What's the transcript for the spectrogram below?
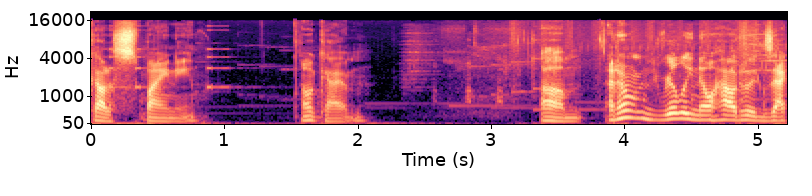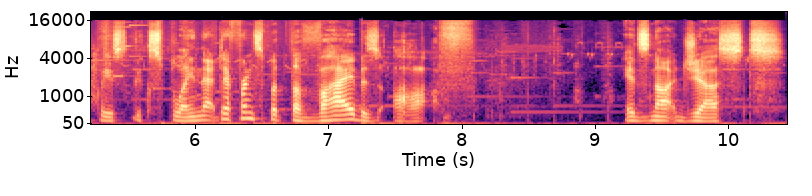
Got a spiny. Okay. Um, I don't really know how to exactly explain that difference, but the vibe is off. It's not just...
